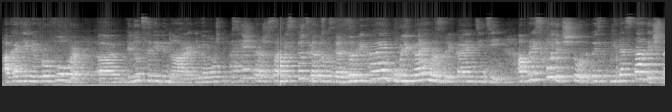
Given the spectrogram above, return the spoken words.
Академию профобр э, ведутся вебинары, и вы можете посещать та же самая ситуация, которую мы сказали, завлекаем, увлекаем, развлекаем детей. А происходит что-то, то есть недостаточно,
